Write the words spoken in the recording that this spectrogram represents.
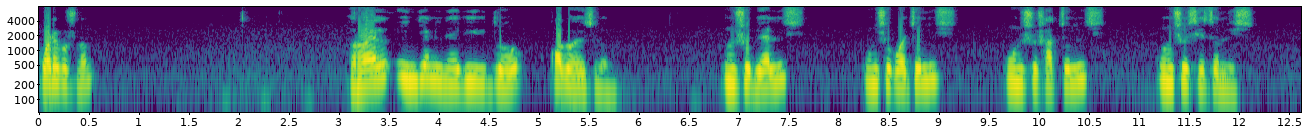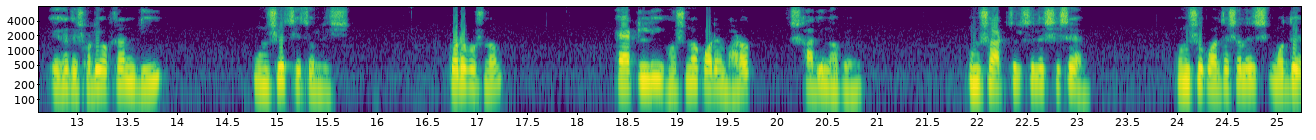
পরের প্রশ্ন, রয়্যাল ইন্ডিয়ান নেভি বিদ্রোহ কবে হয়েছিল উনিশশো বিয়াল্লিশ, উনিশশো পঁয়তাল্লিশ, উনিশশো সাতচল্লিশ, উনিশশো ছেচল্লিশ। এক্ষেত্রে সঠিক অপশান ডি, উনিশশো ছেচল্লিশ। পরের প্রশ্ন অ্যাটলি ঘোষণা করেন ভারত স্বাধীন হবে উনিশশো আটচল্লিশ সালের শেষে, উনিশশো পঞ্চাশ সালের মধ্যে,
